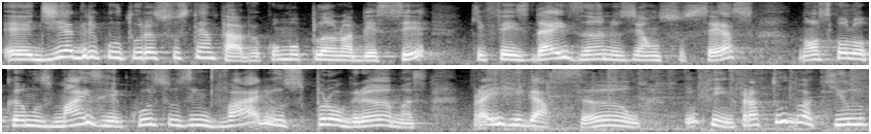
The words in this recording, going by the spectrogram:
é, de agricultura sustentável, como o Plano ABC, que fez 10 anos e é um sucesso, nós colocamos mais recursos em vários programas para irrigação, enfim, para tudo aquilo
